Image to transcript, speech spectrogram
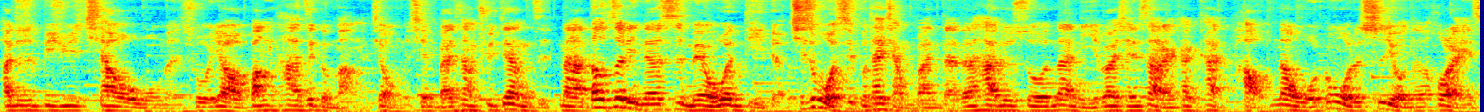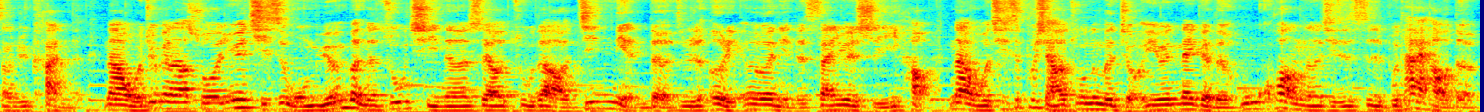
他就是必须敲我们说要帮他这个忙，叫我们先搬上去这样子。那到这里呢是没有问题的，其实我是不太想搬的，但他就说，那你要不要先上来看看？好，那我跟我的室友呢后来也上去看了，那我就跟他说，因为其实我们原本的租期呢是要住到今年的，就是二零二二年的三月十一号。那我其实不想要住那么久，因为那个的屋况呢其实是不太好的。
